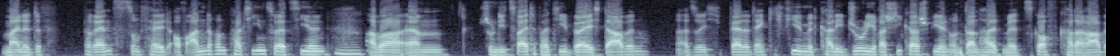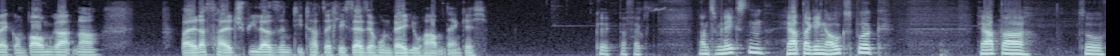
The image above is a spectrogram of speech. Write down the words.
meine Differenz zum Feld auf anderen Partien zu erzielen, mhm. aber ähm, schon die zweite Partie, bei ich da bin, also ich werde, denke ich, viel mit Caligiuri Rashika spielen und dann halt mit Skoff, Kaderabek und Baumgartner, weil das halt Spieler sind, die tatsächlich sehr, sehr hohen Value haben, denke ich. Okay, perfekt. Dann zum nächsten. Hertha gegen Augsburg. Hertha so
